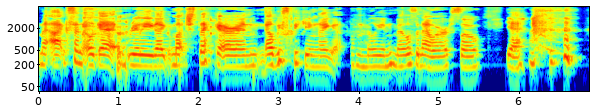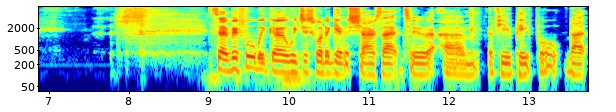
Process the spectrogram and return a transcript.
my accent will get really like much thicker, and I'll be speaking like a million miles an hour. So yeah, So before we go, we just want to give a shout out to um, a few people that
